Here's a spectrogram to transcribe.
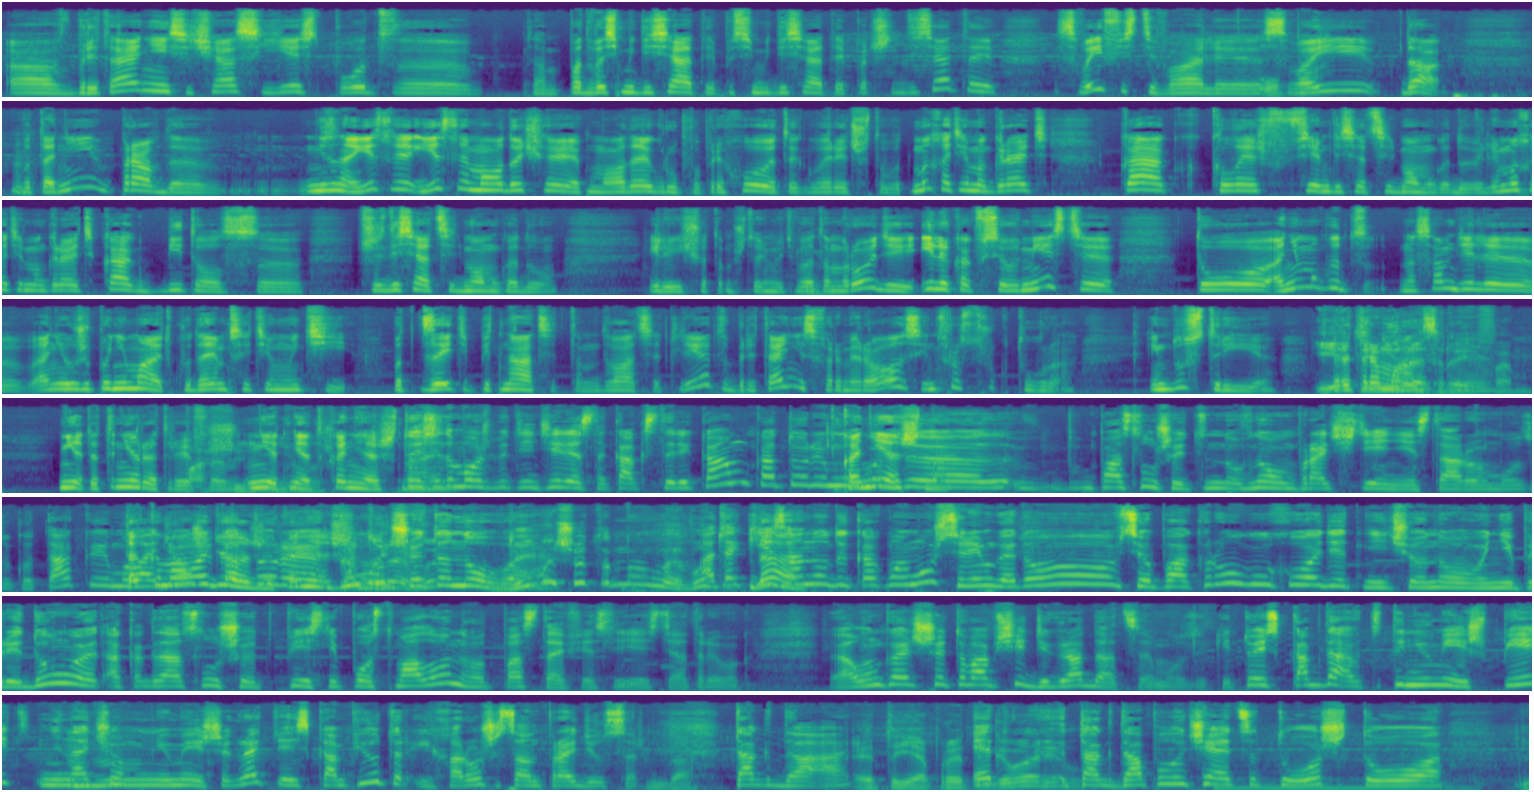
э, в Британии сейчас есть под э, там, под 80-е, по 70-е, под 60-е свои фестивали, Опа. свои... Да. Вот они, правда, не знаю, если, если молодой человек, молодая группа приходит и говорит, что вот мы хотим играть как Clash в 77 году, или мы хотим играть как Beatles э, в 67 году, или еще там что-нибудь в этом роде, или как все вместе, то они могут, на самом деле, они уже понимают, куда им с этим идти. Вот за эти 15-20 лет в Британии сформировалась инфраструктура, индустрия, И это не ретроманская. Ретро FM. Нет, это не ретро Пошире Нет, нет, конечно. То есть это может быть интересно как старикам, которые могут Конечно. э, послушать в новом прочтении старую музыку, так и Так и молодежи, молодежи, которая конечно. думают, что это новое. Думает, что это новое. Вот а такие да. зануды, как мой муж, все время говорят, о, все по кругу ходит, ничего нового не придумывают. А когда слушают песни Post Malone а, вот поставь, если есть отрывок, а он говорит, что это вообще деградация музыки. То есть, когда вот ты не умеешь петь, ни на Мгм. чем не умеешь играть, у тебя есть компьютер и хороший саунд-продюсер. Да. Тогда Это я про это, это- говорил. Тогда получается то, что что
